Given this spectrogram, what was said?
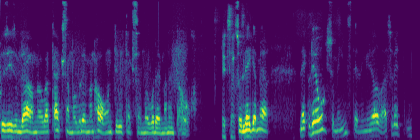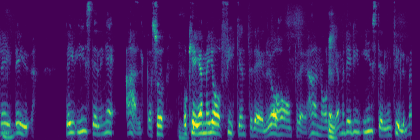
precis som det här med att vara tacksam över det man har och inte otacksam över det man inte har. Exakt. Så lägga mer... Och det har också med inställning att göra. Alltså det, det, Mm. det, är ju, det är ju inställning är allt. Alltså Mm. okej, ja men jag fick inte det eller jag har inte det. Han har det. Mm. Ja men det är din inställning till det. Men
